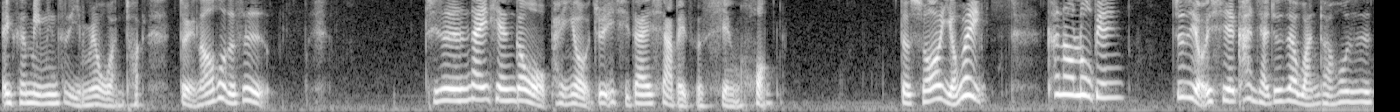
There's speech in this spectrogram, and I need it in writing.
哎，可能明明自己没有玩团，对，然后或者是，其实那一天跟我朋友就一起在下北泽闲晃的时候，也会看到路边就是有一些看起来就是在玩团，或者是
